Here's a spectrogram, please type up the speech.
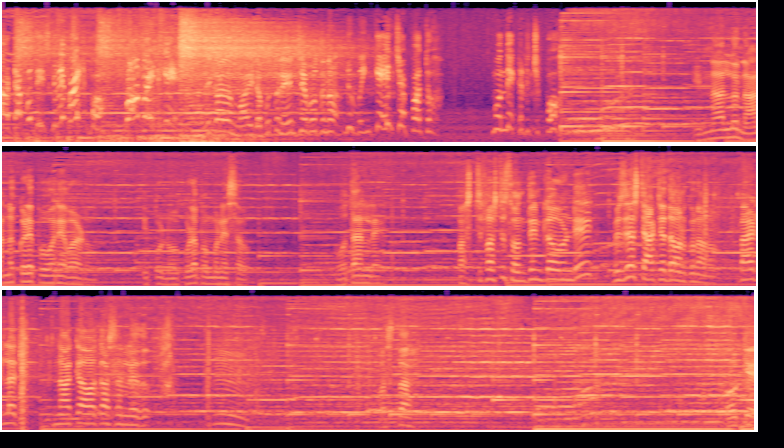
ఆ డబ్బు తీసుకుని బయటకు పో. పో బయటికి. అది కాదమ్మా ఈ డబ్బుతో నేను చేయబోతున్నా. నువ్వు ఇంకేం చెప్పొద్దు. ముందు ఇక్కడి నుంచి పో. ఇన్నాళ్ళు నాన్నక్కడే పోవనేవాడు ఇప్పుడు నువ్వు కూడా పొమ్మనేసావు. పోతానులే. ఫస్ట్ ఫస్ట్ సొంత ఇంట్లో ఉండి బిజినెస్ స్టార్ట్ చేద్దాం అనుకున్నాను. బ్యాడ్ లక్ నాకు అవకాశం లేదు. వస్తా. ఓకే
